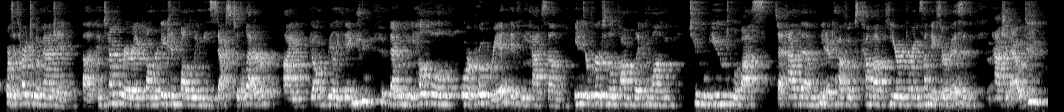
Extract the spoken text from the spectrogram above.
Of course, it's hard to imagine uh, contemporary congregation following these steps to the letter, I don't really think that it would be helpful or appropriate if we had some interpersonal conflict among two of you, two of us, to have them, you know, to have folks come up here during Sunday service and hash it out.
